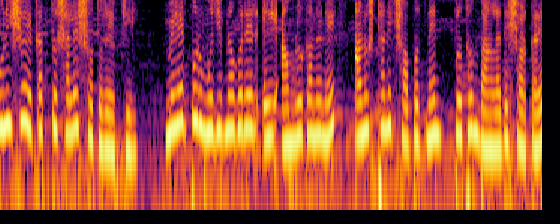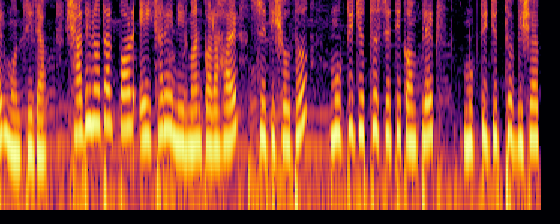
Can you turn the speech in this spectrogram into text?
উনিশশো একাত্তর সালের সতেরো এপ্রিল মেহেরপুর মুজিবনগরের এই আম্রকাননে আনুষ্ঠানিক শপথ নেন প্রথম বাংলাদেশ সরকারের মন্ত্রীরা। স্বাধীনতার পর এইখানে নির্মাণ করা হয় স্মৃতিসৌধ, মুক্তিযুদ্ধ স্মৃতি কমপ্লেক্স, মুক্তিযুদ্ধ বিষয়ক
